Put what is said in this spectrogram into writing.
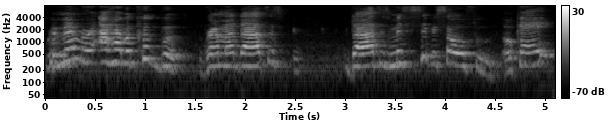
Remember, I have a cookbook, Grandma Da'thy's Mississippi Soul Food, okay?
